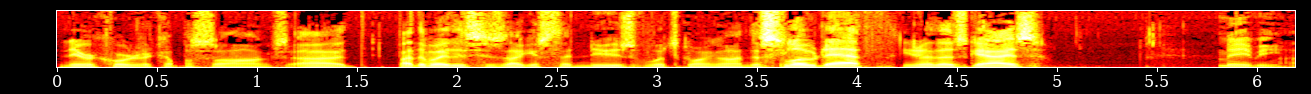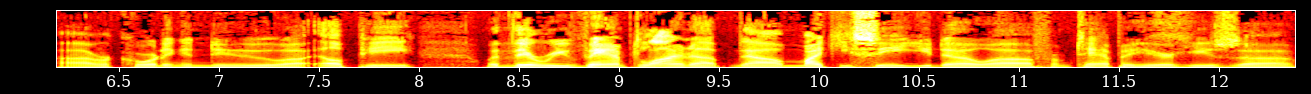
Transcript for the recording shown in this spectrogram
And they recorded a couple songs. Uh, by the way, this is, I guess, the news of what's going on. The Slow Death, you know those guys? Maybe. Uh, recording a new uh, LP with their revamped lineup. Now, Mikey C, you know uh, from Tampa here, he's, uh,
